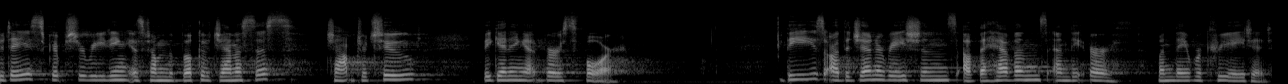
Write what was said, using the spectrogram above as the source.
Today's scripture reading is from the book of Genesis, chapter 2, beginning at verse 4. These are the generations of the heavens and the earth when they were created.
